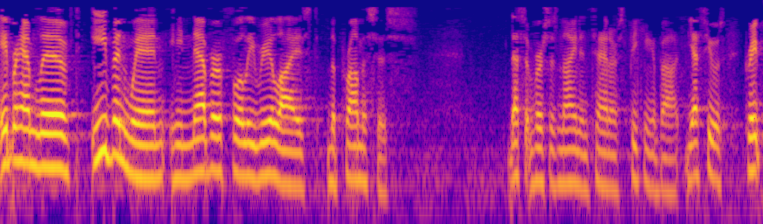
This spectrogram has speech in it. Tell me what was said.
Abraham lived even when he never fully realized the promises. That's what verses 9 and 10 are speaking about. Yes, he was great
